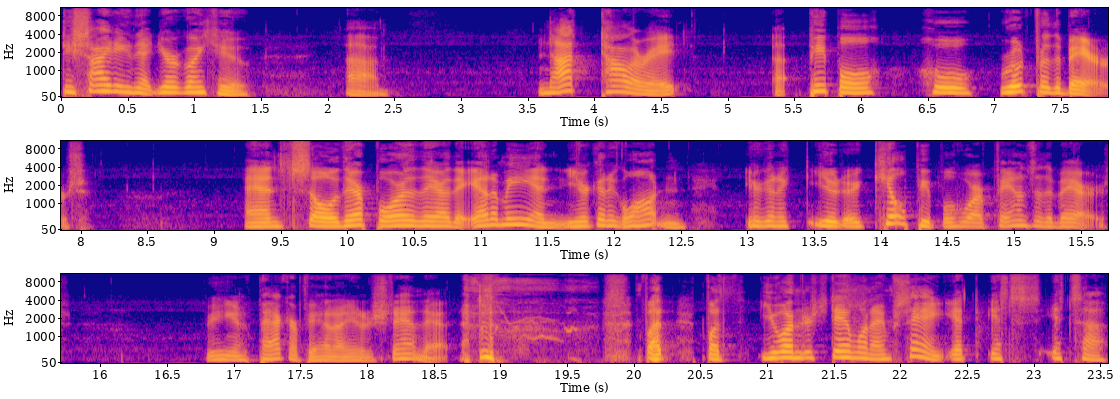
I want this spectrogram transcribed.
deciding that you're going to uh, not tolerate uh, people who root for the Bears. And so, therefore, they're the enemy, and you're going to go out and you're going to you're to kill people who are fans of the Bears. Being a Packer fan, I understand that, but but you understand what I'm saying. It it's it's a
